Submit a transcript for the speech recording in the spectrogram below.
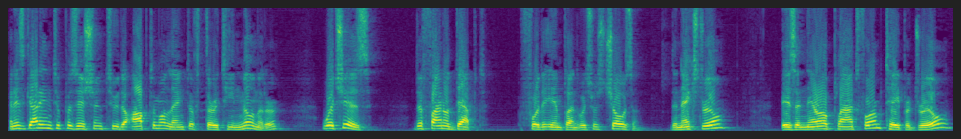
and it's got it into position to the optimal length of 13 millimeter, which is the final depth for the implant which was chosen. The next drill is a narrow platform taper drill,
